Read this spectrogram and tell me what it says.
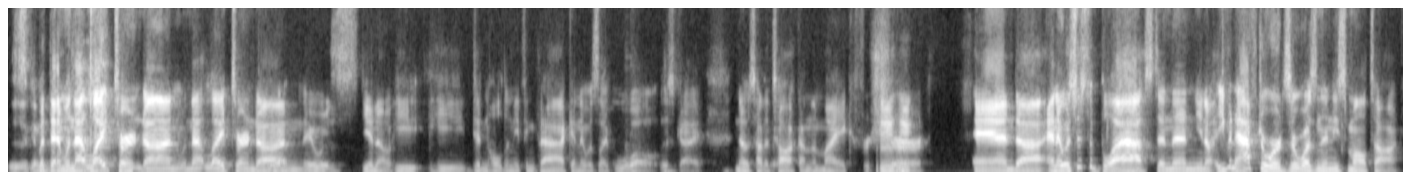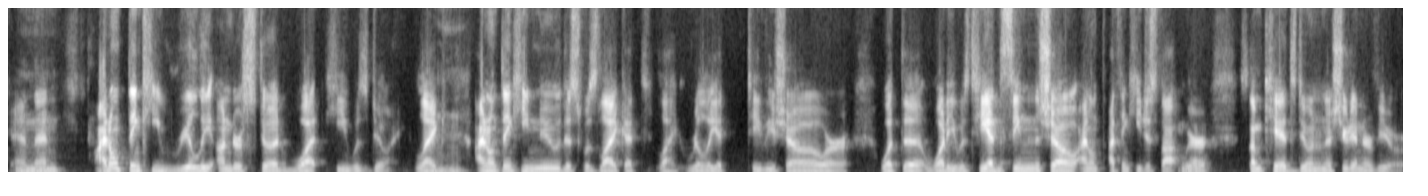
this is gonna. but be then when that light turned on when that light turned on it was you know he he didn't hold anything back and it was like whoa this guy knows how to talk on the mic for Mhm. sure and uh and it was just a blast and then you know even afterwards there wasn't any small talk and then i don't think he really understood what he was doing like Mhm. i don't think he knew this was like a like really a tv show or what the what he was he hadn't seen the show. I don't i think he just thought we were some kids doing a shoot interview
